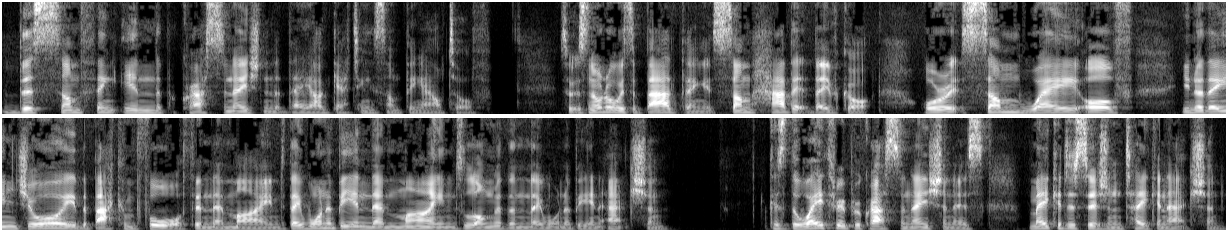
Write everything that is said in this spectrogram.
there's something in the procrastination that they are getting something out of. So it's not always a bad thing, it's some habit they've got, or it's some way of, you know, they enjoy the back and forth in their mind. They want to be in their mind longer than they want to be in action. Because the way through procrastination is make a decision, take an action.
